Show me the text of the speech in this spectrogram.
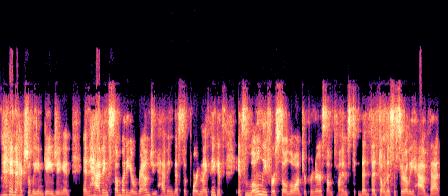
and actually engaging and and having somebody around you having the support. And i think it's it's lonely for solo entrepreneurs sometimes to, that that don't necessarily have that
